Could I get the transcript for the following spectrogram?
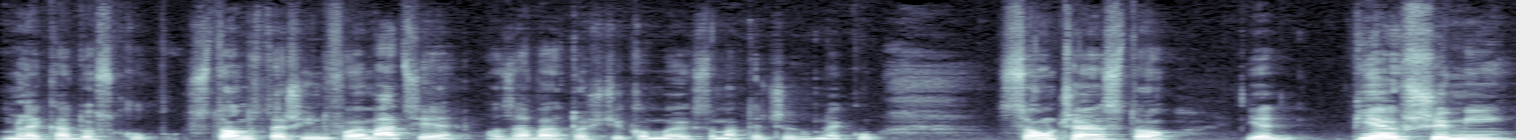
mleka do skupu. Stąd też informacje o zawartości komórek somatycznych w mleku są często pierwszymi,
